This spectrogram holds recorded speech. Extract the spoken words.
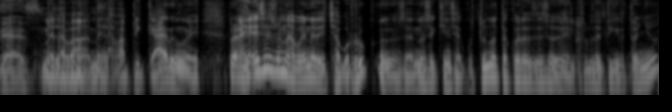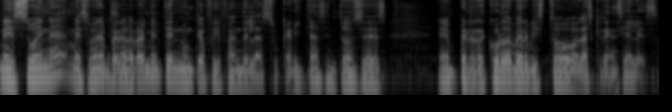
es- me la va, me la va a aplicar, güey. Pero esa es una buena de chaborruco, o sea, no sé quién se acu- ¿Tú no te acuerdas de eso del Club del Tigre Toño? Me suena, me suena, Me pero suena realmente también. nunca fui fan de las azucaritas, entonces... eh, pero recuerdo haber visto las credenciales.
